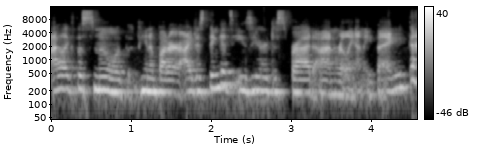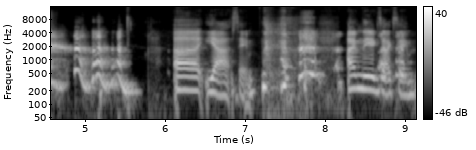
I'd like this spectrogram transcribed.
I like the smooth peanut butter. I just think it's easier to spread on really anything. uh, yeah, same. I'm the exact same.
